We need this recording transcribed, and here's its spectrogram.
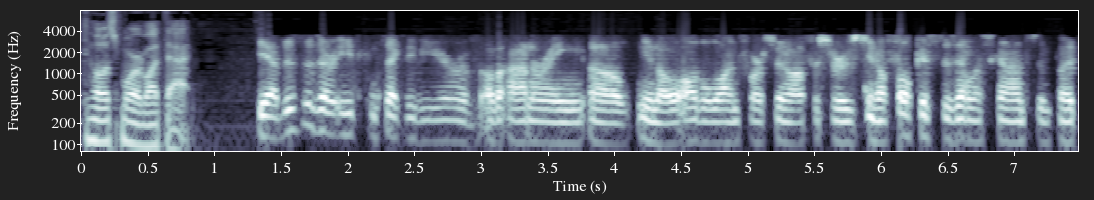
Tell us more about that. Yeah, this is our eighth consecutive year of, of honoring, uh, you know, all the law enforcement officers. You know, focus is in Wisconsin, but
